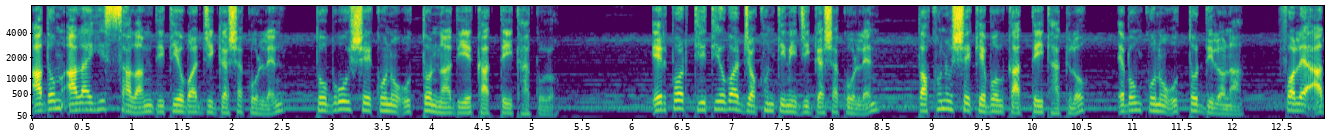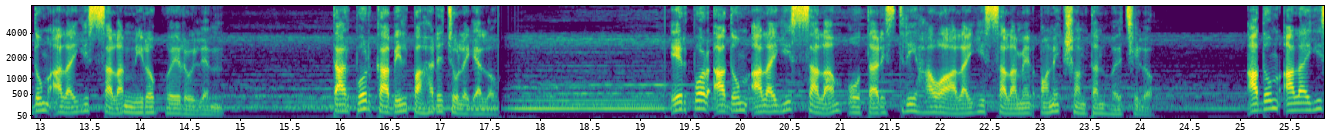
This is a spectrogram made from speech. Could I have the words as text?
আদম আলাইহিস সালাম দ্বিতীয়বার জিজ্ঞাসা করলেন, তবুও সে কোনো উত্তর না দিয়ে কাঁদতেই থাকল। এরপর তৃতীয়বার যখন তিনি জিজ্ঞাসা করলেন, তখনও সে কেবল কাঁদতেই থাকল এবং কোনো উত্তর দিল না, ফলে আদম আলাইহিস সালাম নীরব হয়ে রইলেন। তারপর কাবিল পাহাড়ে চলে গেল। এরপর আদম আলাইহিস সালাম ও তার স্ত্রী হাওয়া আলাইহিস সালামের অনেক সন্তান হয়েছিল। আদম আলাইহিস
